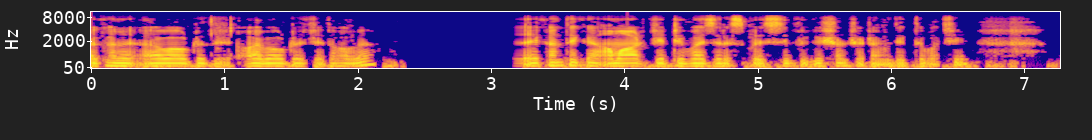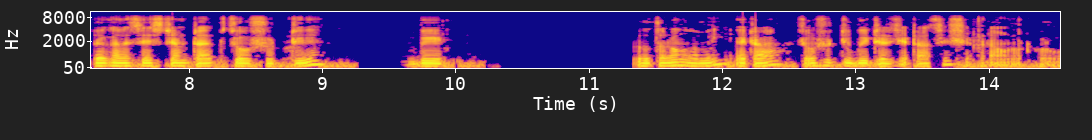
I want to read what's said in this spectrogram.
এখানে অ্যাবাউটে অ্যাবাউটে যেতে হবে। এখান থেকে আমার যে ডিভাইসের স্পেসিফিকেশন সেটা আমি দেখতে পাচ্ছি। তো এখানে সিস্টেম টাইপ চৌষট্টি বিট সুতরাং আমি এটা চৌষট্টি বিটের যেটা আছে সেটা ডাউনলোড করব।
